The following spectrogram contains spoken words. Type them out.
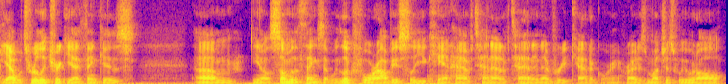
yeah, what's really tricky I think is um, you know some of the things that we look for. Obviously, you can't have ten out of ten in every category, right? As much as we would all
